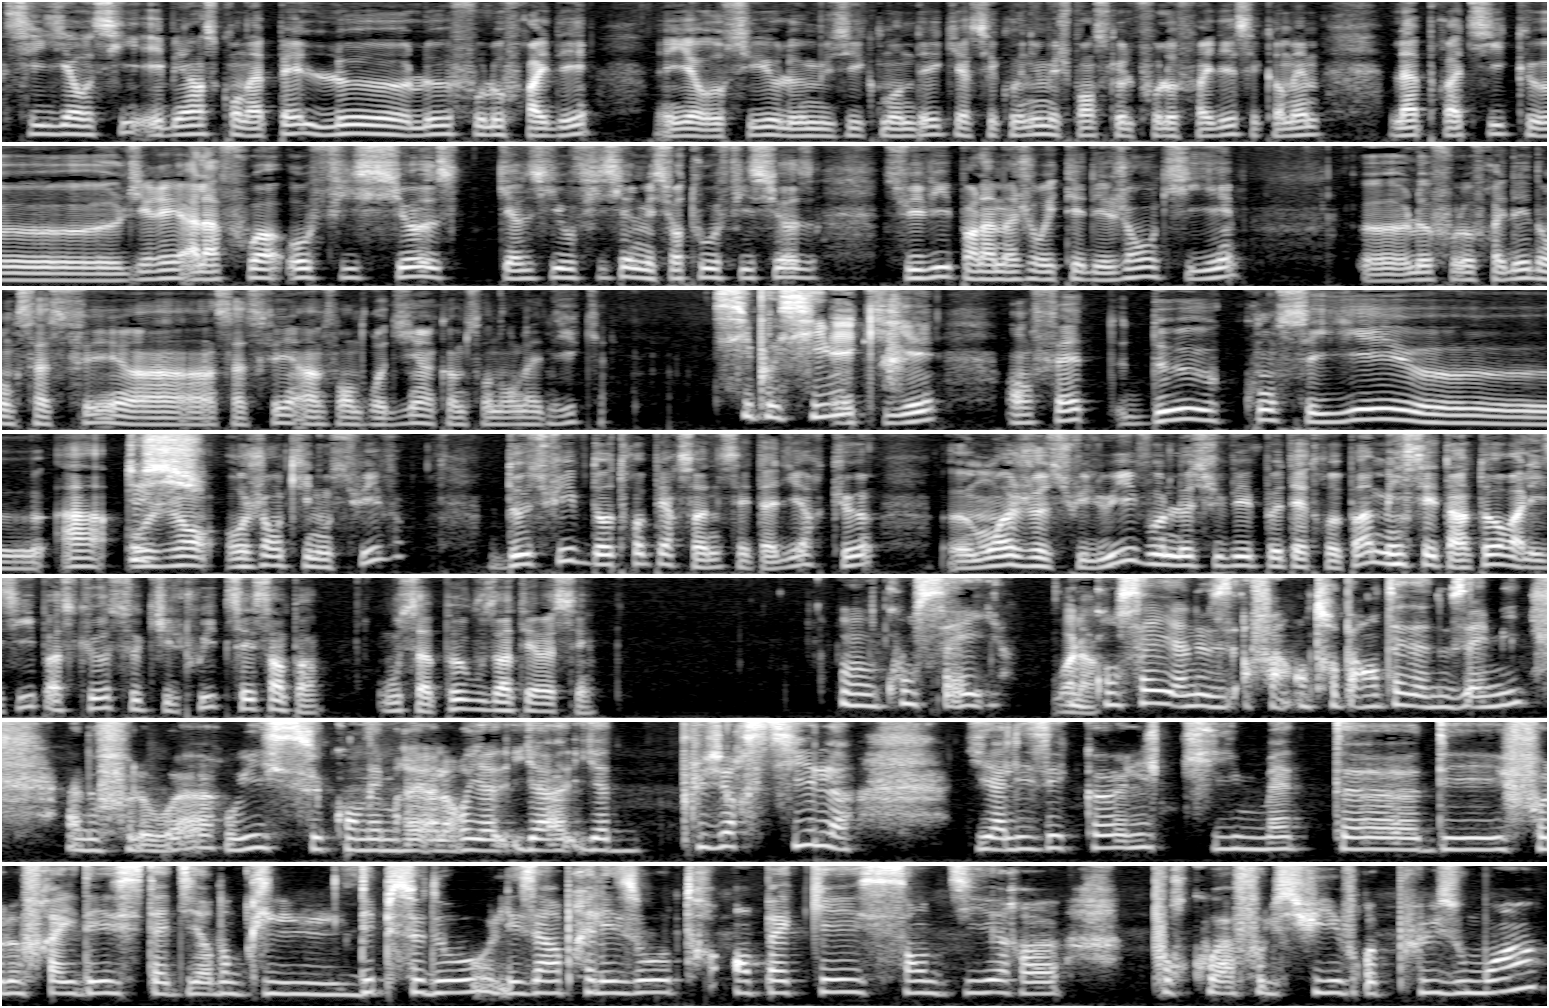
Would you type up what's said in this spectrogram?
S'il y a aussi eh bien, ce qu'on appelle le, le, Follow Friday, et il y a aussi le Music Monday qui est assez connu, mais je pense que le Follow Friday c'est quand même la pratique, je dirais, à la fois officieuse, quasi officielle, mais surtout officieuse, suivie par la majorité des gens, qui est le Follow Friday. Donc ça se fait un, ça se fait un vendredi, hein, comme son nom l'indique. Si possible. Et qui est en fait de conseiller euh, à, aux, gens, aux gens qui nous suivent de suivre d'autres personnes. C'est-à-dire que euh, moi je suis lui, vous ne le suivez peut-être pas, mais c'est un tort, allez-y, parce que ce qu'il tweet c'est sympa, ou ça peut vous intéresser. On conseille. On conseille à nos, enfin entre parenthèses à nos amis, à nos followers, oui, ce qu'on aimerait. Alors il y a, y a plusieurs styles. Il y a les écoles qui mettent euh, des follow Friday, c'est-à-dire donc des pseudos les uns après les autres en paquet sans dire euh, pourquoi faut le suivre plus ou moins.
